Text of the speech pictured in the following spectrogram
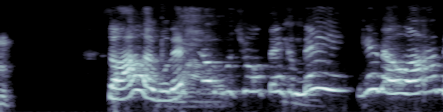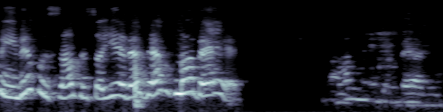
it. so I was like, well, that wow. shows what you all think of me. You know, uh, I mean, it was something. So yeah, that that was my bad. I made it better.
